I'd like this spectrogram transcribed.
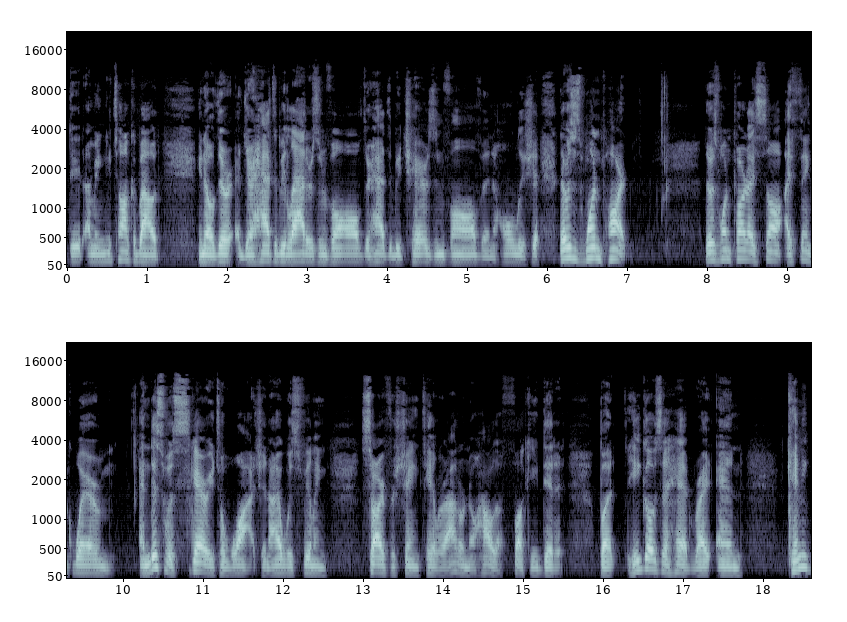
dude. I mean, you talk about, you know, there there had to be ladders involved, there had to be chairs involved, and holy shit, there was this one part. There was one part I saw, I think, where, and this was scary to watch, and I was feeling sorry for Shane Taylor. I don't know how the fuck he did it, but he goes ahead, right, and Kenny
